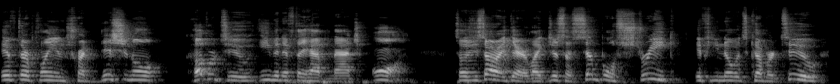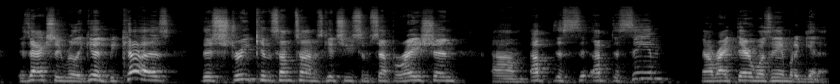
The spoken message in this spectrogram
if they're playing traditional cover two, even if they have match on. So as you saw right there, like just a simple streak, if you know it's cover two, is actually really good because this streak can sometimes get you some separation um, up the up the seam. Now, right there, wasn't able to get it.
